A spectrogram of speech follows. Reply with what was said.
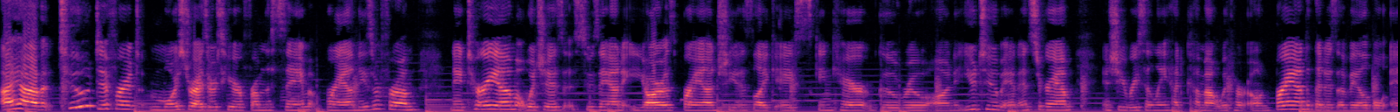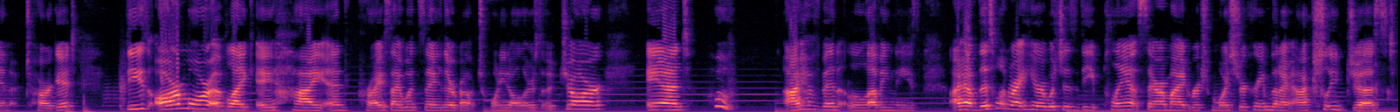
I have two different moisturizers here from the same brand. These are from Naturium, which is Susan Yara's brand. She is like a skincare guru on YouTube and Instagram, and she recently had come out with her own brand that is available in Target. These are more of like a high-end price, I would say. They're about $20 a jar, and whew, I have been loving these. I have this one right here, which is the Plant Ceramide Rich Moisture Cream that I actually just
